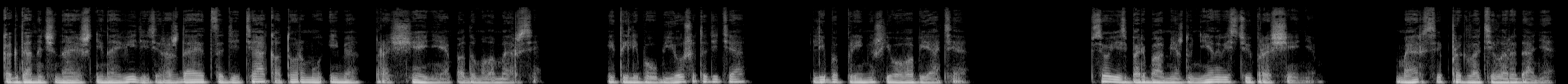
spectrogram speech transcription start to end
Когда начинаешь ненавидеть, рождается дитя, которому имя «прощение», — подумала Мерси. И ты либо убьешь это дитя, либо примешь его в объятия. Все есть борьба между ненавистью и прощением. Мерси проглотила рыдание.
